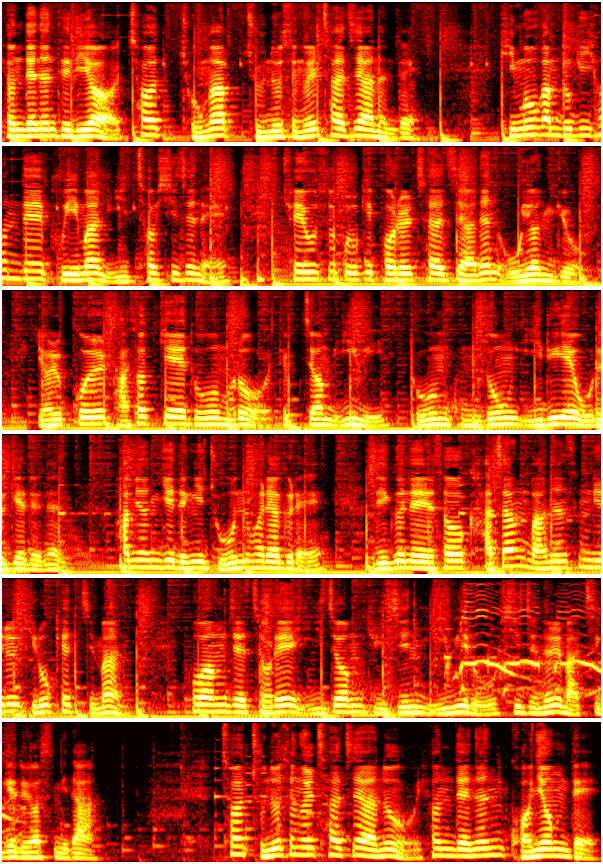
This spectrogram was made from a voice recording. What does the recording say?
현대는 드디어 첫 종합 준우승을 차지하는데 김호 감독이 현대에 부임한 2첫 시즌에 최우수 골키퍼를 차지하는 오연규 10골 5개의 도움으로 득점 2위, 도움 공동 1위에 오르게 되는 화면기 등이 좋은 활약을 해 리그 내에서 가장 많은 승리를 기록했지만 포항제철의 2점 뒤진 2위로 시즌을 마치게 되었습니다. 첫 준우승을 차지한 후 현대는 권영대,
